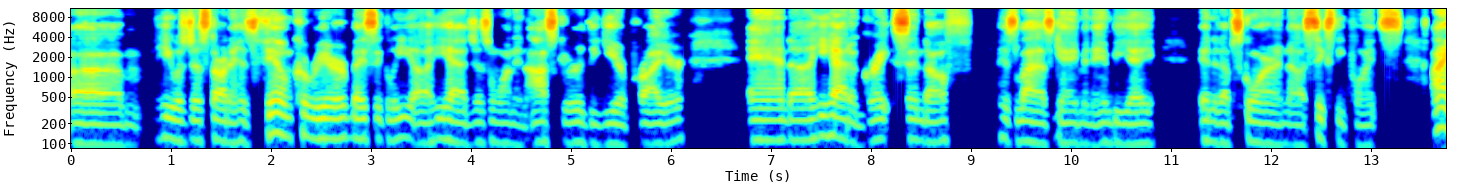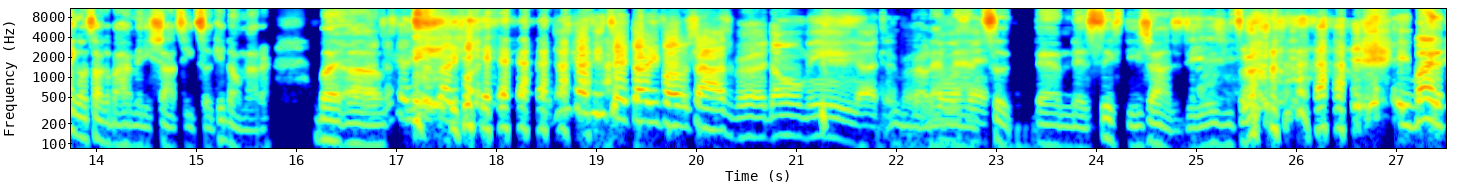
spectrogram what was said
Um he was just starting his film career basically. Uh he had just won an oscar the year prior and uh he had a great send off his last game in the nba ended up scoring uh 60 points. I ain't gonna talk about how many shots he took it don't matter but um just 'cause he took 34 Just because he took 34 shots, bro, don't mean nothing, bro. Bro, You that know man took damn near 60 shots, G. What you talking? he might have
